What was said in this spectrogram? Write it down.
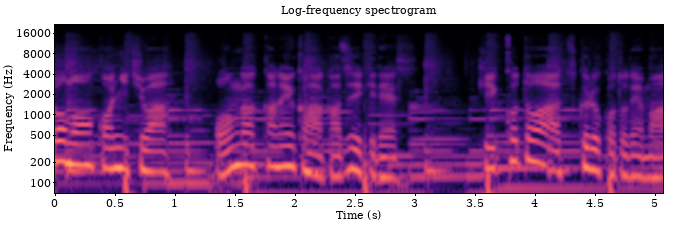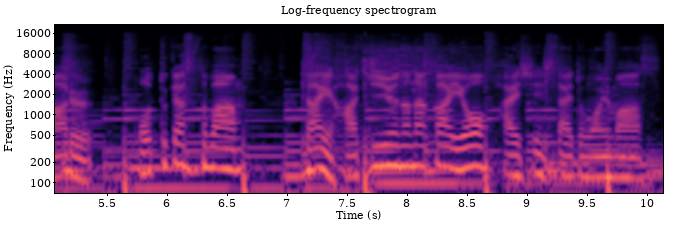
どうもこんにちは。音楽家の湯川和之です。聞くことは作ることでもあるポッドキャスト版第87回を配信したいと思います。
